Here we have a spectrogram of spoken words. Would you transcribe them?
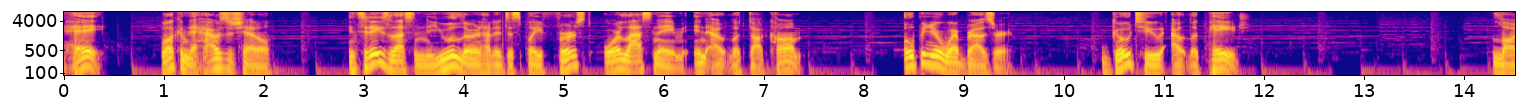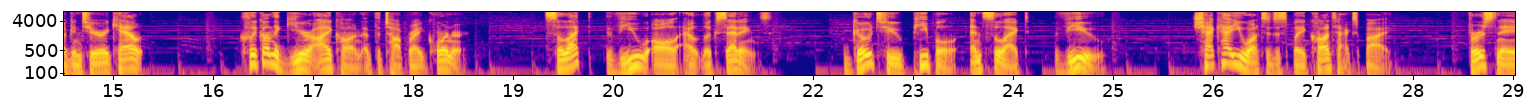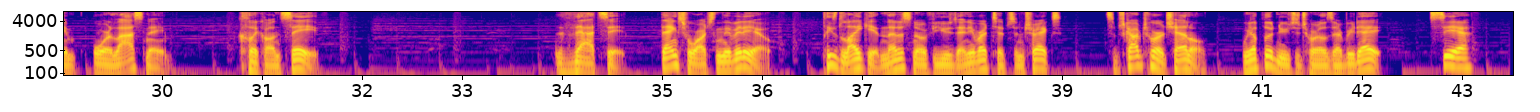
Hey, welcome to Howza Channel. In today's lesson, you will learn how to display first or last name in Outlook.com. Open your web browser. Go to Outlook page. Log into your account. Click on the gear icon at the top right corner. Select View All Outlook settings. Go to People and select View. Check how you want to display contacts by first name or last name. Click on Save. That's it. Thanks for watching the video. Please like it and let us know if you used any of our tips and tricks. Subscribe to our channel. We upload new tutorials every day. See ya!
